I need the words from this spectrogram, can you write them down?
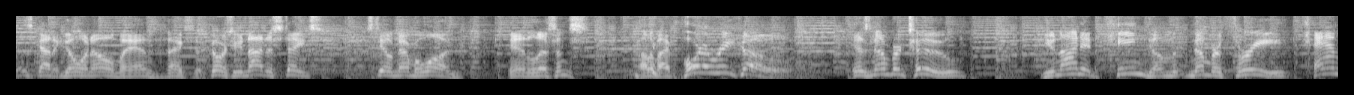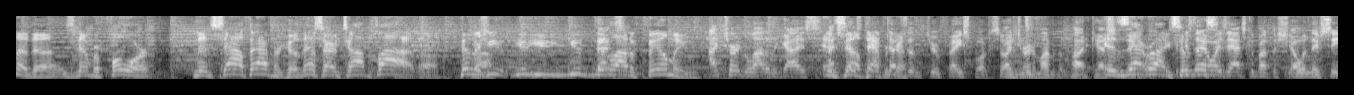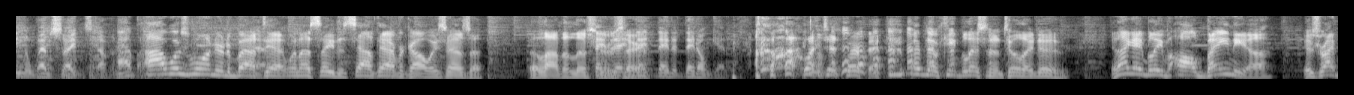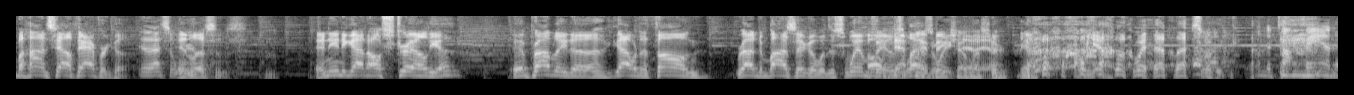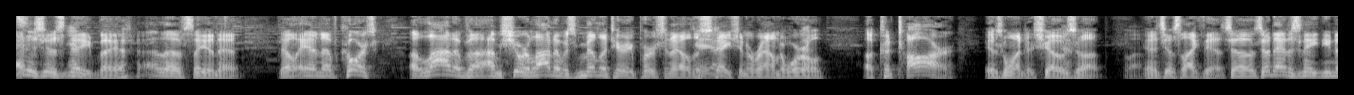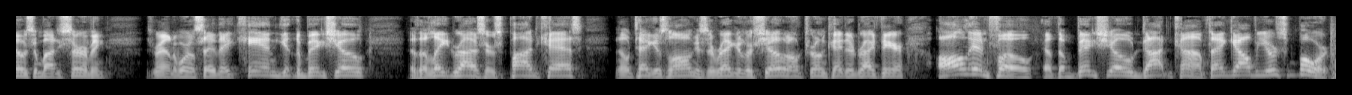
It's got it going on, oh, man. Thanks. Of course, United States still number one in listens. Followed by Puerto Rico is number two. United Kingdom, number three. Canada is number four. And then South Africa, that's our top five. Pillars, Wow. you, you, you, you did a lot of filming. I turned a lot of the guys In I South Africa. touch with them through Facebook, so I turned them onto the podcast. Is so they that right? So Because they always ask about the show and they've seen the website and stuff. I, I was wondering about Yeah. that when I say that South Africa always has a, a lot of they, listeners they, there. they, they, they don't get it. Which is perfect. Maybe they'll keep listening until they do. And I can't believe Albania is right behind South Africa. Yeah, that's a and weird one. listens. And then you got Australia. Uh, probably the guy with the thong riding a bicycle with the swim Oh, fins definitely last a Big week. Show listener. Yeah. oh yeah, we had last week. On the top fans. That is just neat, man. I love seeing that. So, and of course, a lot of uh, I'm sure a lot of us military personnel that's Yeah, yeah. stationed around the world. Uh, Qatar is one that shows up, and it's just like that. So, so that is neat. You know, somebody serving around the world say they can get the big show, uh, the Late Risers podcast. It don't take as long as the regular show. All truncated right there. All info at thebigshow.com. Thank y'all for your support.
